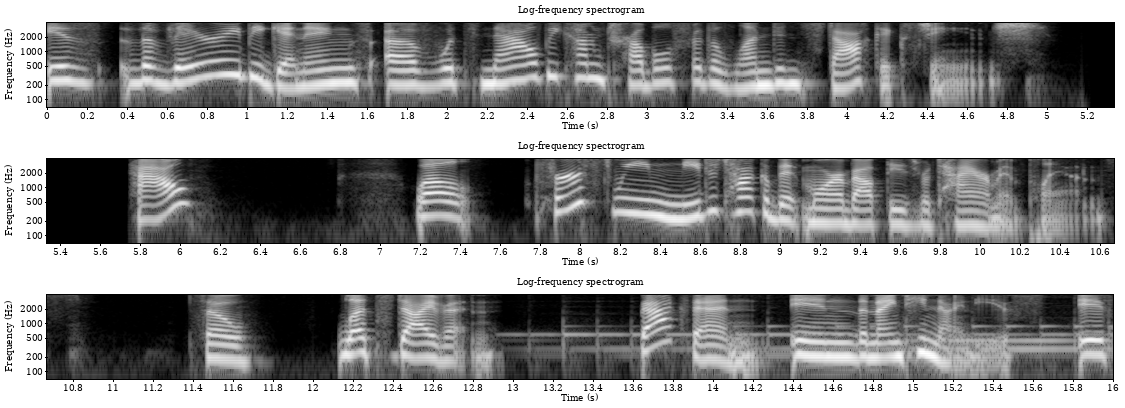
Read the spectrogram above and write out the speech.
is the very beginnings of what's now become trouble for the London Stock Exchange. How? Well, first, we need to talk a bit more about these retirement plans. So let's dive in. Back then, in the 1990s, if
